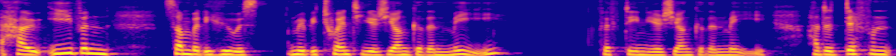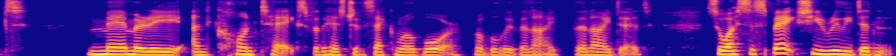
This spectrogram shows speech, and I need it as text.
how even somebody who was maybe 20 years younger than me 15 years younger than me, had a different memory and context for the history of the Second World War probably than I than I did. So I suspect she really didn't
